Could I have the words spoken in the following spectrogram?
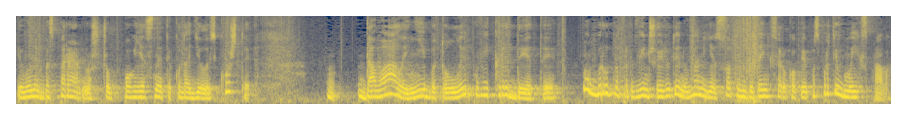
і вони безперервно, щоб пояснити, куди ділись кошти, давали нібито липові кредити. Ну, беруть, наприклад, в іншої людини. В мене є сотень день ксерокопії паспортів в моїх справах.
